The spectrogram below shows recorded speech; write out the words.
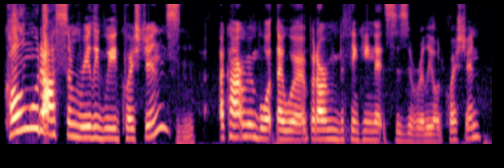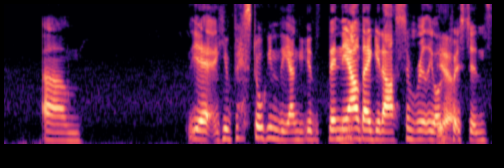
Collingwood asked some really weird questions. Mhm. I can't remember what they were, but I remember thinking that this is a really odd question. Um, yeah, you're best talking to the younger kids. Then now they get asked some really odd Mm-hmm. Yeah. questions.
